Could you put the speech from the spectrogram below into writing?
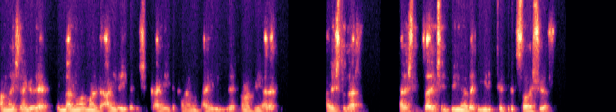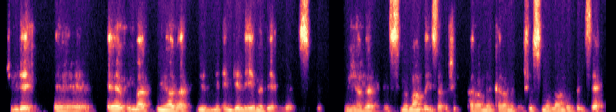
anlayışına göre bunlar normalde ayrıydı. Işık ayrıydı, karanlık ayrıydı. Ama dünyada karıştılar. Karıştıkları için dünyada iyilik kötülük savaşıyor. Şimdi e, eğer bunlar dünyada birbirini engelleyemedi ve dünyada sınırlandıysa, ışık karanlığı, karanlık ışığı sınırlandırdı ise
